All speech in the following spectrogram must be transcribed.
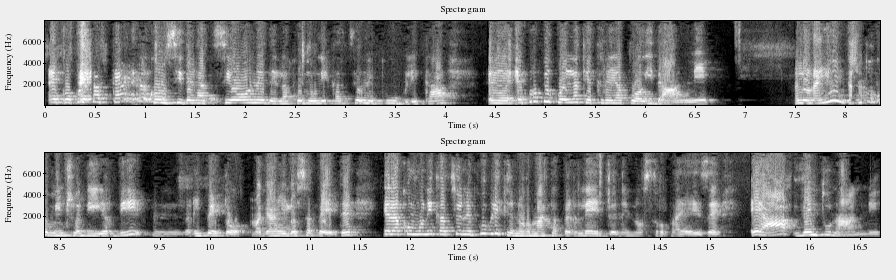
Ecco, questa scarsa considerazione della comunicazione pubblica eh, è proprio quella che crea poi i danni. Allora, io intanto comincio a dirvi, mh, ripeto, magari lo sapete, che la comunicazione pubblica è normata per legge nel nostro paese e ha 21 anni,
